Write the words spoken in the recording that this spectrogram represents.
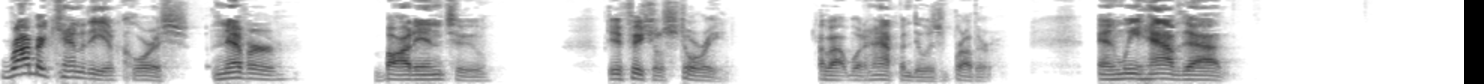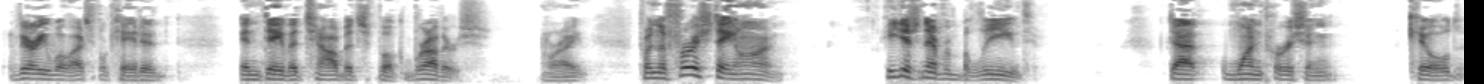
Robert Kennedy, of course, never bought into the official story about what happened to his brother. And we have that very well explicated in David Talbot's book, Brothers. All right. From the first day on, he just never believed that one person killed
